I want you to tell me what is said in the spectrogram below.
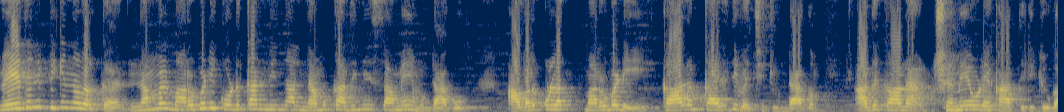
വേദനിപ്പിക്കുന്നവർക്ക് നമ്മൾ മറുപടി കൊടുക്കാൻ നിന്നാൽ നമുക്ക് അതിനെ സമയമുണ്ടാകൂ. അവർക്കുള്ള മറുപടി കാലം കരുതി വച്ചിട്ടുണ്ടാകും. അത് കാണാൻ ക്ഷമയോടെ കാത്തിരിക്കുക.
